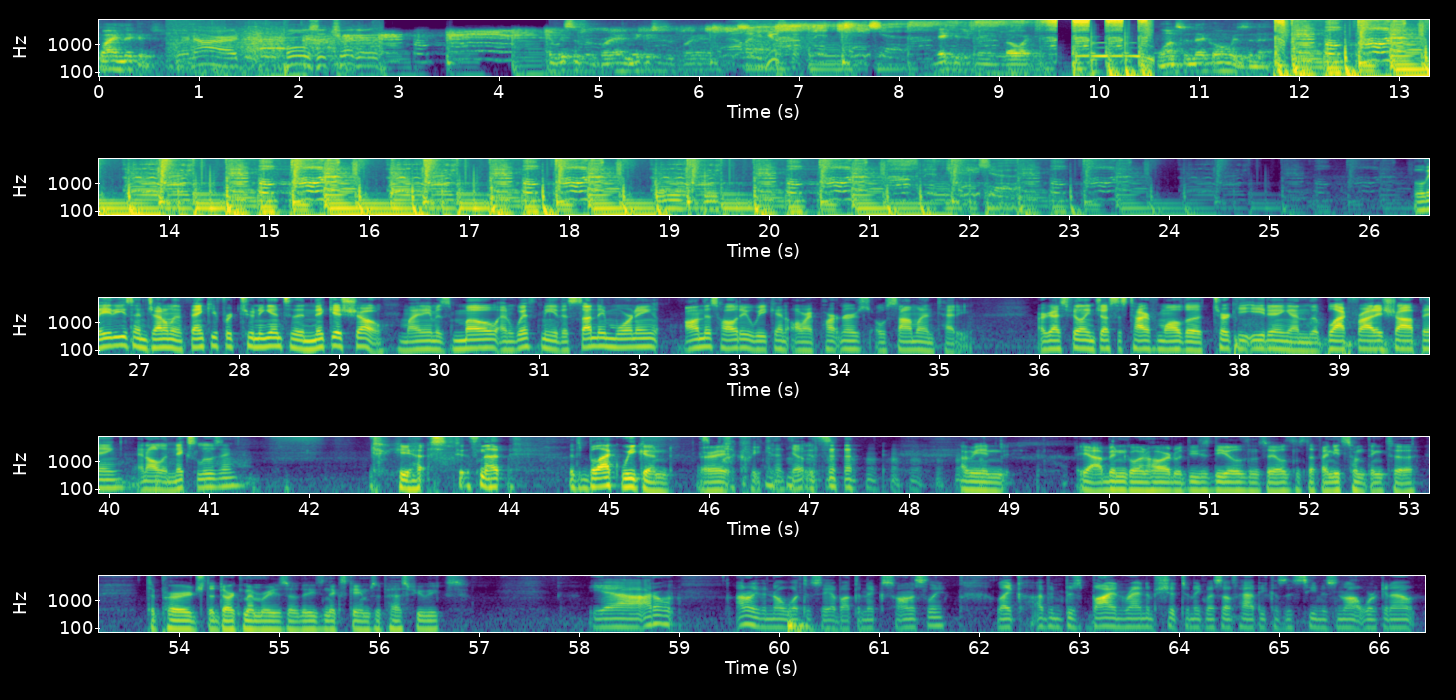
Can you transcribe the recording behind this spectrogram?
Why Knickers? Bernard pulls the trigger. And this is a brand. Knickers is a brand. Allan Houston. Knickers mean loyalty. Once a neck, always a neck. Ladies and gentlemen, thank you for tuning in to the Knick-ish Show. My name is Mo, and with me this Sunday morning on this holiday weekend are my partners Osama and Teddy. Are you guys feeling just as tired from all the turkey eating and the Black Friday shopping and all the Knicks losing? Yes, it's not. It's Black Weekend. All right. Black weekend. Yep. It's. I mean, yeah, I've been going hard with these deals and sales and stuff. I need something to, to purge the dark memories of these Knicks games the past few weeks. Yeah, I don't I don't even know what to say about the Knicks, honestly. Like I've been just buying random shit to make myself happy because this team is not working out.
